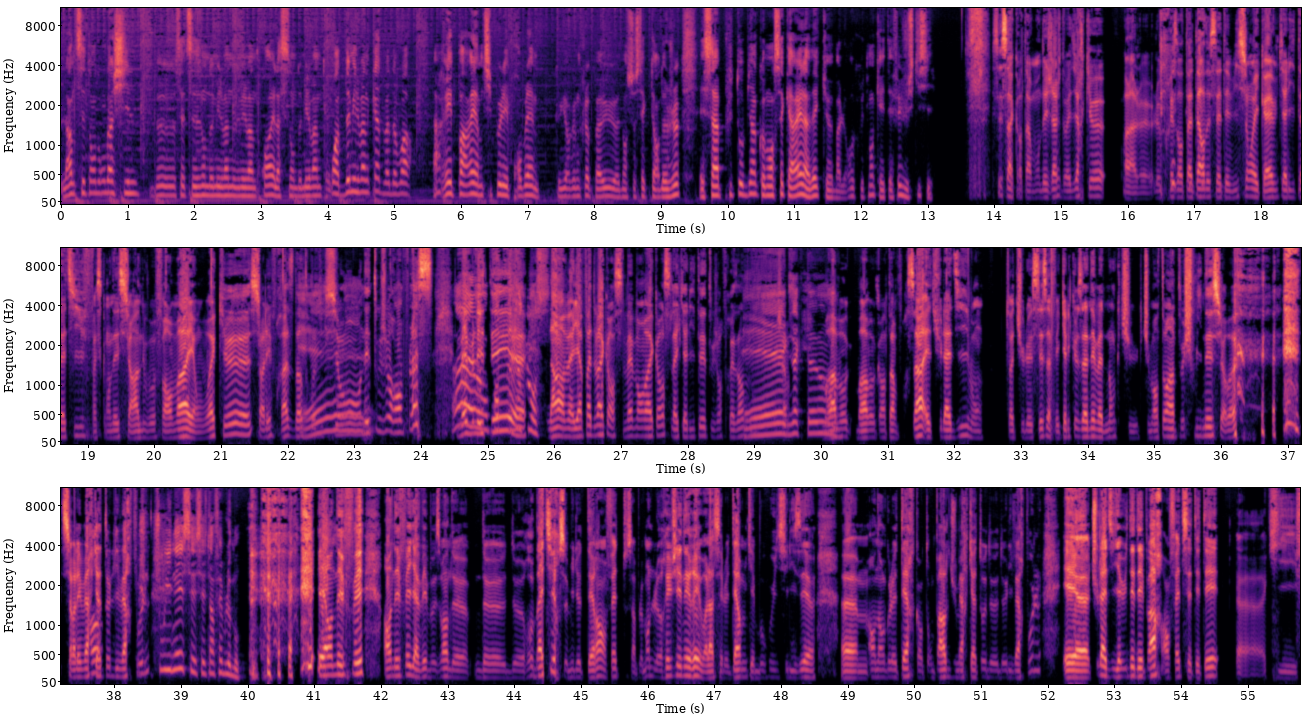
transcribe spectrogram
l'un de ses tendons d'Achille de cette saison 2022-2023 et la saison 2023-2024 va devoir réparer un petit peu les problèmes que Jurgen Klopp a eu dans ce secteur de jeu et ça a plutôt bien commencé Karel avec bah, le recrutement qui a été fait jusqu'ici. C'est ça, Quentin. Bon, déjà, je dois dire que voilà, le, présentateur de cette émission est quand même qualitatif parce qu'on est sur un nouveau format et on voit que sur les phrases d'introduction, on est toujours en place. Ah, même l'été. Euh, non, mais il n'y a pas de vacances. Même en vacances, la qualité est toujours présente. Exactement. Bravo, bravo Quentin pour ça. Et tu l'as dit, bon, toi tu le sais, ça fait quelques années maintenant que tu, que tu m'entends un peu chouiner sur euh, sur les mercatos de Liverpool. Chouiner, c'est c'est un faible mot. et en effet, en effet, il y avait besoin de, de de rebâtir ce milieu de terrain en fait, tout simplement de le régénérer. Voilà, c'est le terme qui est beaucoup utilisé euh, euh en Angleterre quand on parle du mercato de, de Liverpool. Et euh, tu l'as dit, il y a eu des départs en fait cet été euh, qui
